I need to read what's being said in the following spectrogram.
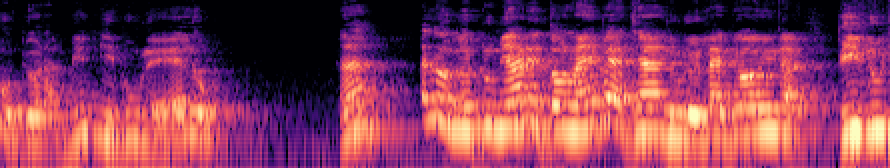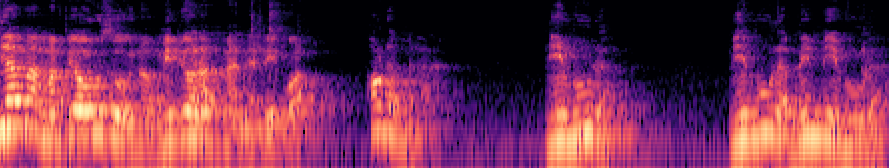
ကိုပြောတာမင်းမြင်ဘူးလေလို့ဟမ် အဲ့လိုမျိုးသူများတွေတော်လန်ရင်ဘက်အချမ်းလူတွေလိုက်ပြောပြီးတာဒီလူချမ်းမှမပြောဘူးဆိုရင်တော့မင်းပြောတာမှန်တယ်လေကွာဟုတ်တယ်မလားမြင်ဘူးလားမြင်ဘူးလားမင်းမြင်ဘူးလား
